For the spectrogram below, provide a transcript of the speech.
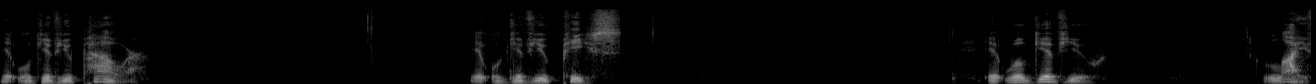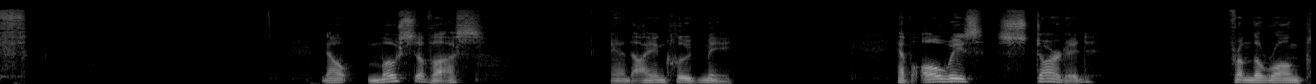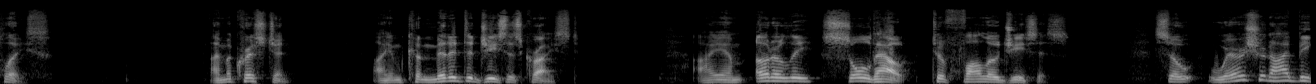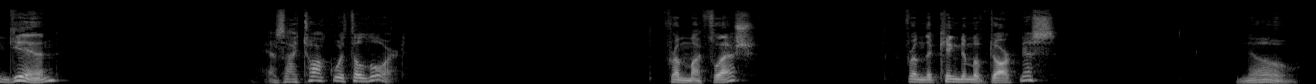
it will give you power. It will give you peace. it will give you life. Now, most of us, and I include me, have always started from the wrong place. I'm a Christian. I am committed to Jesus Christ. I am utterly sold out to follow Jesus. So, where should I begin as I talk with the Lord? From my flesh? From the kingdom of darkness? No.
